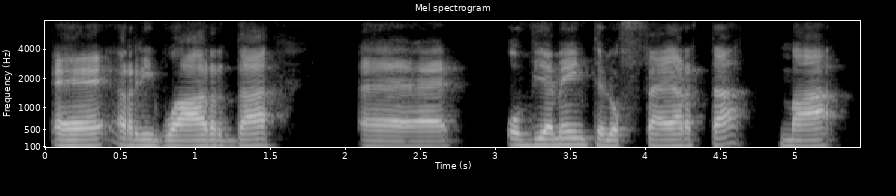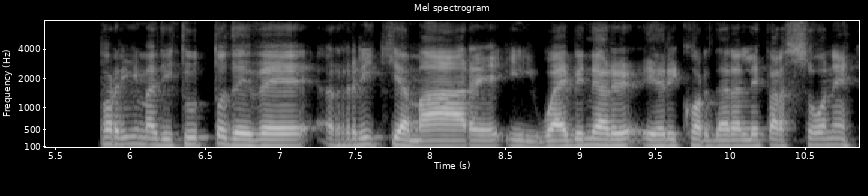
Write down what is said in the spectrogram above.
è, riguarda eh, ovviamente l'offerta, ma prima di tutto deve richiamare il webinar e ricordare alle persone,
